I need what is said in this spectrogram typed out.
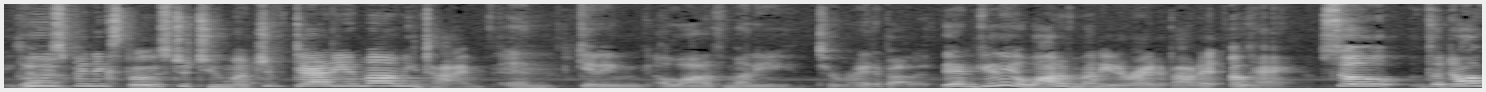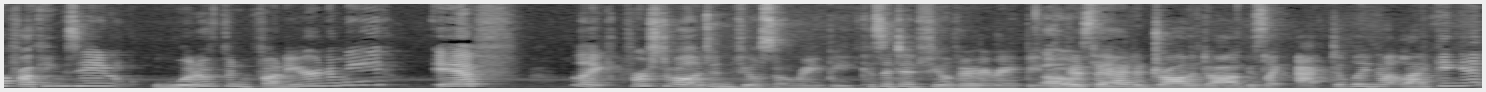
Yeah. who's been exposed to too much of daddy and mommy time and getting a lot of money to write about it. and getting a lot of money to write about it. Okay, so the dog fucking scene would have been funnier to me if. Like, first of all, it didn't feel so rapey because it did feel very rapey Oh, because they had to draw the dog as like actively not liking it.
